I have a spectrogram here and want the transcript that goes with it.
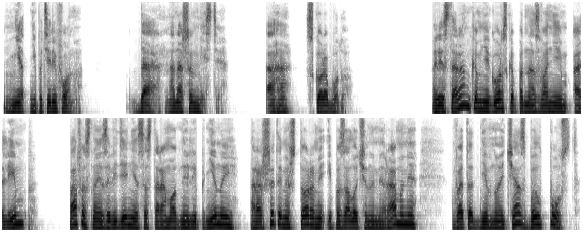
Нет, не по телефону. Да, на нашем месте. Ага, скоро буду». Ресторан Камнегорска под названием «Олимп» — пафосное заведение со старомодной лепниной, расшитыми шторами и позолоченными рамами в этот дневной час был пуст.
